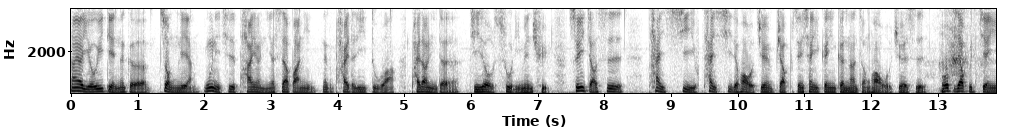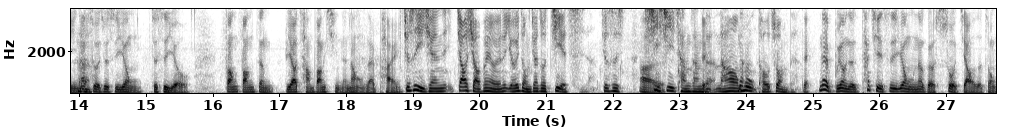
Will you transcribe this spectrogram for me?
那要有一点那个重量，因为你其实拍啊，你要是要把你那个拍的力度啊拍到你的肌肉束里面去，所以只要是。太细太细的话，我觉得比较不建议。像一根一根那种话，我觉得是我比较不建议。那时候就是用，就是有。方方正比较长方形的那种来拍，就是以前教小朋友有一种叫做戒尺，就是细细长长的，然后木头状的。对，那不用的，它其实是用那个塑胶的这种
